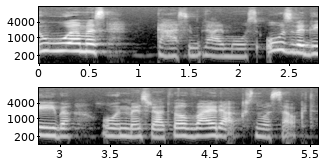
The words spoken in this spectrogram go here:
domas, tās ir, tā ir mūsu uzvedība, un mēs varētu vēl vairākus nosaukt.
